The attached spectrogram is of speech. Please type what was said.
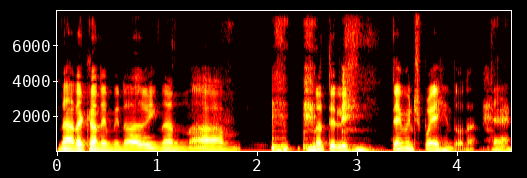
na, da kann ich mich noch erinnern, ähm, natürlich dementsprechend oder äh,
